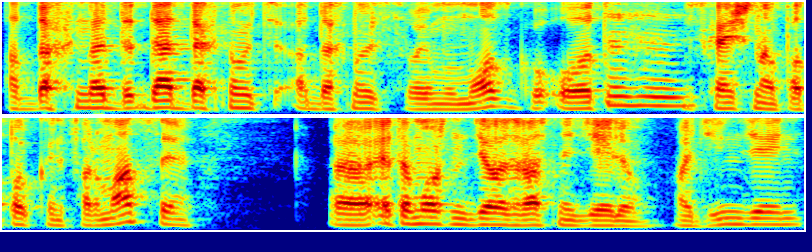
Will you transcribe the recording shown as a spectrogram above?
отдохнуть, отдохнуть, отдохнуть своему мозгу от угу. бесконечного потока информации. Э, это можно делать раз в неделю, один день.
